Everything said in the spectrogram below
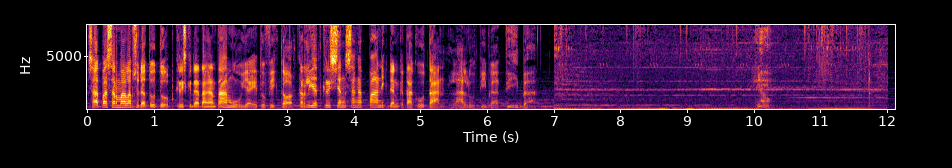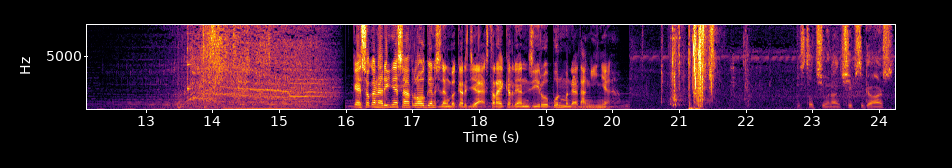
Saat pasar malam sudah tutup, Chris kedatangan tamu yaitu Victor. Terlihat Chris yang sangat panik dan ketakutan. Lalu tiba-tiba... No. Keesokan harinya saat Logan sedang bekerja, Striker dan Zero pun mendatanginya. You still chewing on cheap cigars?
